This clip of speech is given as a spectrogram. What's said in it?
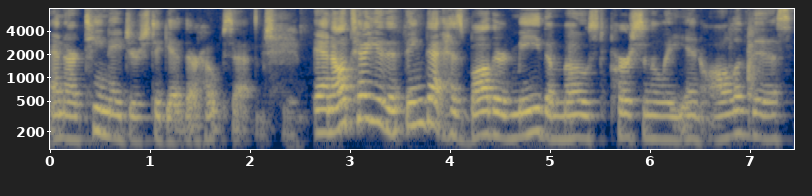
and our teenagers to get their hopes up. And I'll tell you the thing that has bothered me the most personally in all of this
